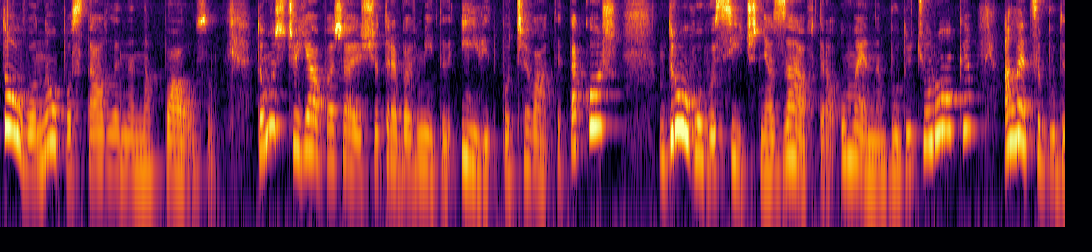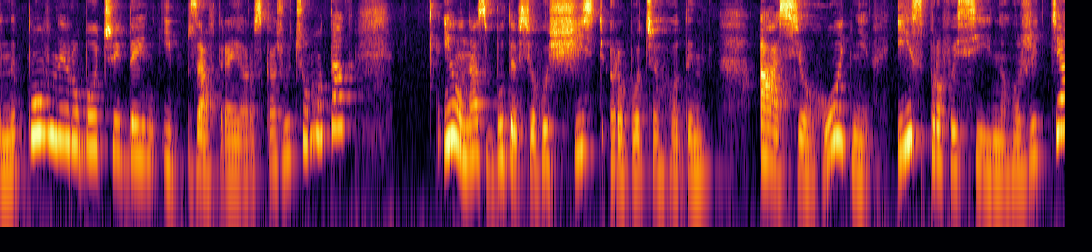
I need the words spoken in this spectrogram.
то воно поставлене на паузу. Тому що я вважаю, що треба вміти і відпочивати також. 2 січня завтра у мене будуть уроки, але це буде не повний робочий день, і завтра я розкажу, чому так. І у нас буде всього 6 робочих годин. А сьогодні із професійного життя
